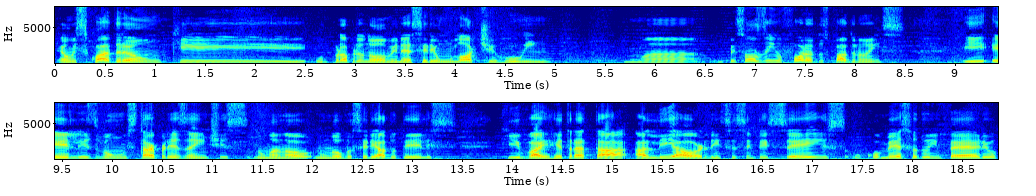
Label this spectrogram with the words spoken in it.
É um esquadrão que o próprio nome, né, seria um lote ruim, uma, um pessoalzinho fora dos padrões. E eles vão estar presentes numa no, num novo seriado deles que vai retratar ali a Ordem 66, o começo do Império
